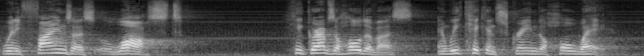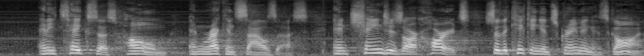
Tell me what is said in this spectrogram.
when he finds us lost, he grabs a hold of us and we kick and scream the whole way. And he takes us home and reconciles us and changes our hearts so the kicking and screaming is gone.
